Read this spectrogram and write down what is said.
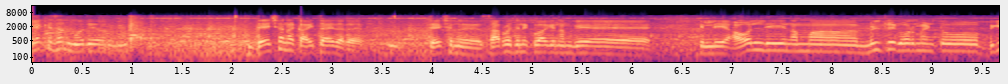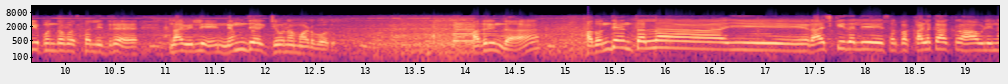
ಯಾಕೆ ಸರ್ ಮೋದಿ ಅವರಿಗೆ? ದೇಶನ ಕಾಯ್ತಾ ಇದ್ದಾರೆ. ದೇಶನ ಸಾರ್ವಜನಿಕವಾಗಿ ನಮಗೆ ಇಲ್ಲಿ ಅವಲ್ಲಿ ನಮ್ಮ ಮಿಲಿಟ್ರಿ ಗೌರ್ಮೆಂಟು ಬಿಗಿ ಬಂದೋಬಸ್ತಲ್ಲಿದ್ದರೆ ನಾವಿಲ್ಲಿ ನೆಮ್ಮದಿಯಾಗಿ ಜೀವನ ಮಾಡ್ಬೋದು. ಅದರಿಂದ ಅದೊಂದೇ ಅಂತಲ್ಲ ಈ ರಾಜಕೀಯದಲ್ಲಿ ಸ್ವಲ್ಪ ಕಳಕಾಕ್ರ ಹಾವಳಿನ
